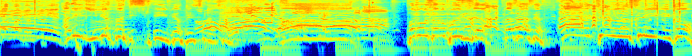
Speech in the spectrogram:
잠깐 몇 명이에요? 아니 이병헌 씨 이병헌 씨. 아. 저라. 퍼포먼스 한번 보여주세요. 말씀하세요. One, two, three, go.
